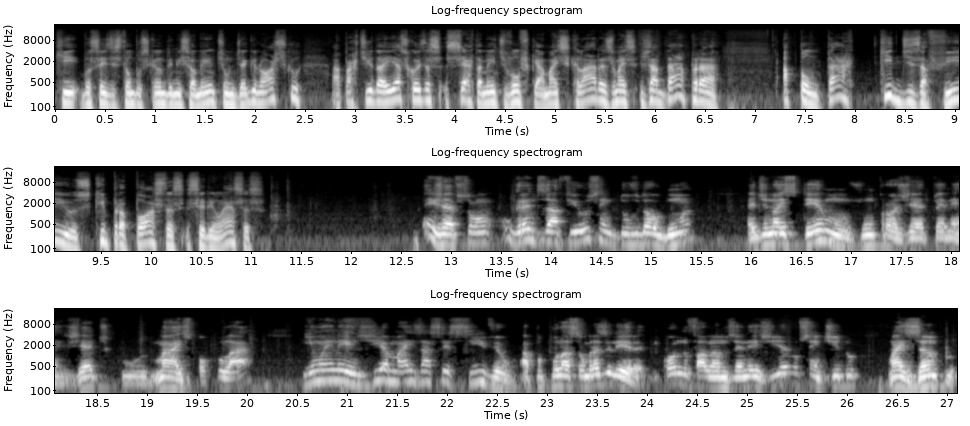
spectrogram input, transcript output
que vocês estão buscando inicialmente um diagnóstico. A partir daí as coisas certamente vão ficar mais claras, mas já dá para apontar que desafios, que propostas seriam essas? Bem, Jefferson, o grande desafio, sem dúvida alguma, é de nós termos um projeto energético mais popular e uma energia mais acessível à população brasileira. E quando falamos energia, no sentido mais amplo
